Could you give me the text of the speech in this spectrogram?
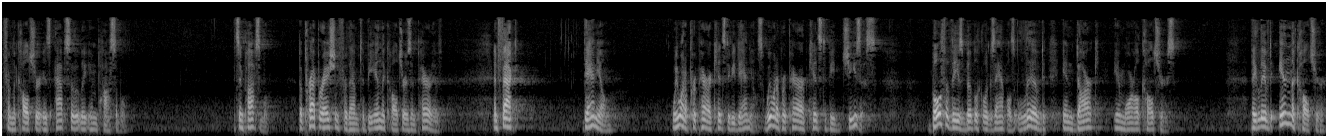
from the culture is absolutely impossible. It's impossible. But preparation for them to be in the culture is imperative. In fact, Daniel, we want to prepare our kids to be Daniels. We want to prepare our kids to be Jesus. Both of these biblical examples lived in dark, immoral cultures. They lived in the culture,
